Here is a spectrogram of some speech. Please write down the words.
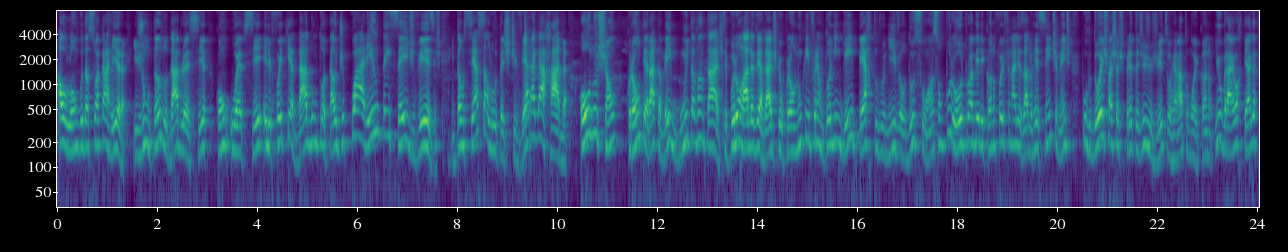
ao longo da sua carreira. E juntando o WSC com o UFC, ele foi quedado um total de 46 vezes. Então, se essa luta estiver agarrada ou no chão, Kron terá também muita vantagem. Se por um lado é verdade que o Kron nunca enfrentou ninguém perto do nível do Swanson, por outro, o americano foi finalizado recentemente por dois faixas pretas de jiu-jitsu, o Renato Moicano e o Brian Ortega,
